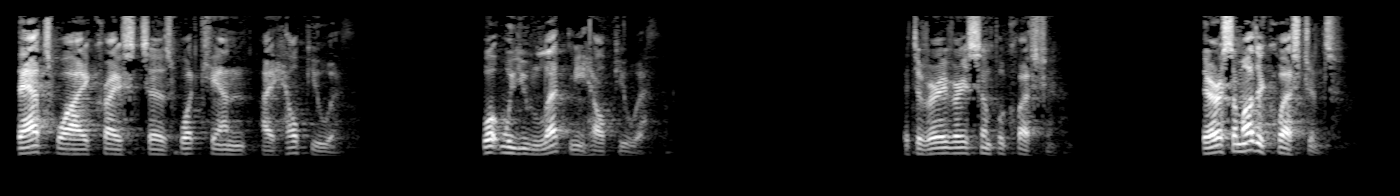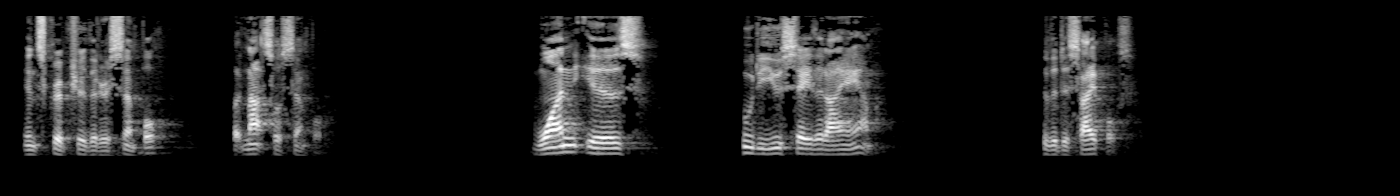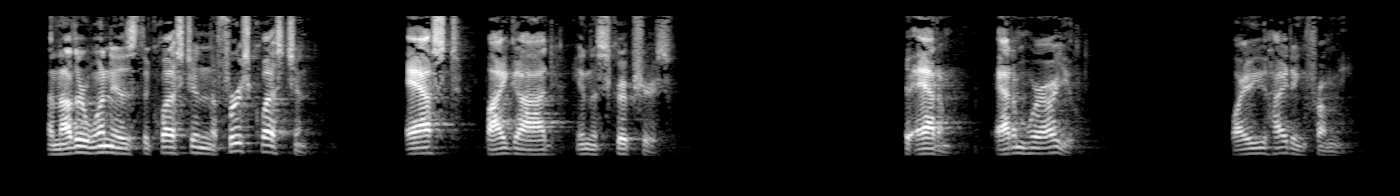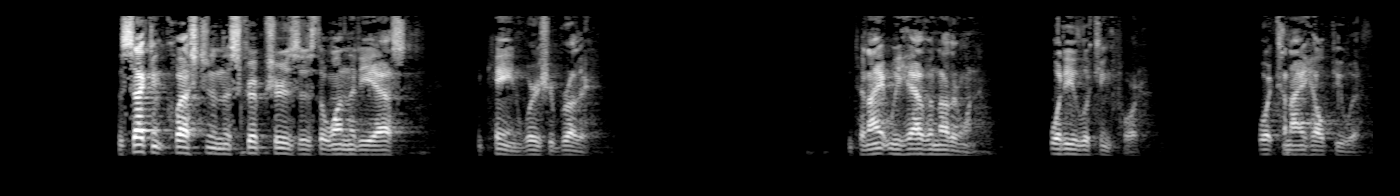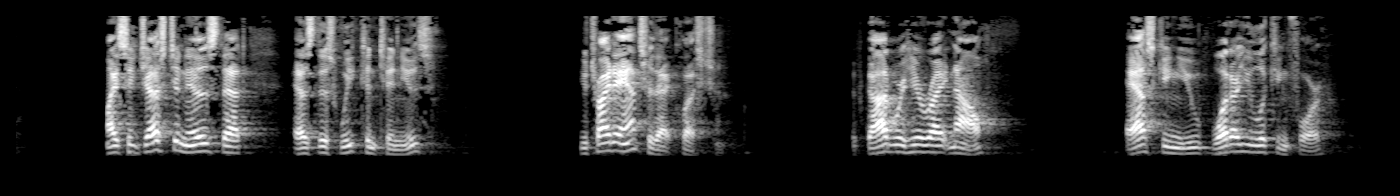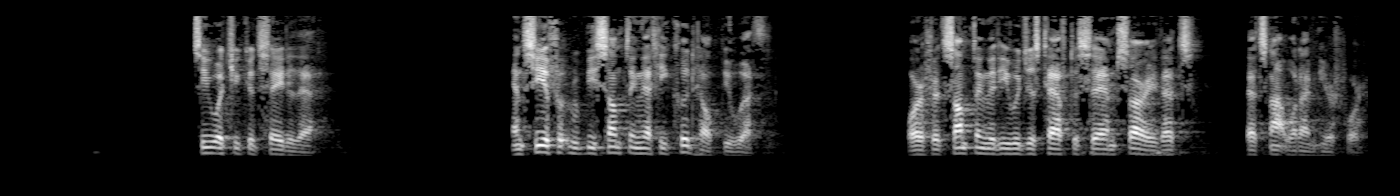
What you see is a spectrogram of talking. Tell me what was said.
That's why Christ says, What can I help you with? What will you let me help you with? It's a very, very simple question. There are some other questions in Scripture that are simple, but not so simple. One is Who do you say that I am? to the disciples. Another one is the question, the first question asked by God in the scriptures to Adam Adam, where are you? Why are you hiding from me? The second question in the scriptures is the one that he asked Cain Where's your brother? And tonight we have another one. What are you looking for? What can I help you with? My suggestion is that as this week continues, you try to answer that question. If God were here right now, asking you, What are you looking for? See what you could say to that. And see if it would be something that He could help you with. Or if it's something that you would just have to say, I'm sorry, that's, that's not what I'm here for.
